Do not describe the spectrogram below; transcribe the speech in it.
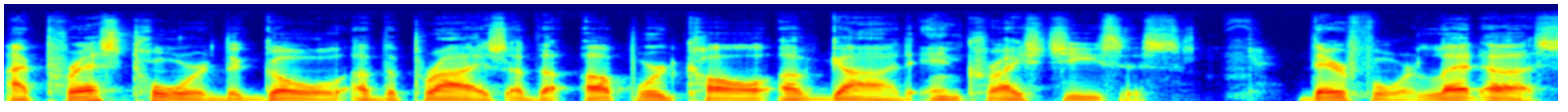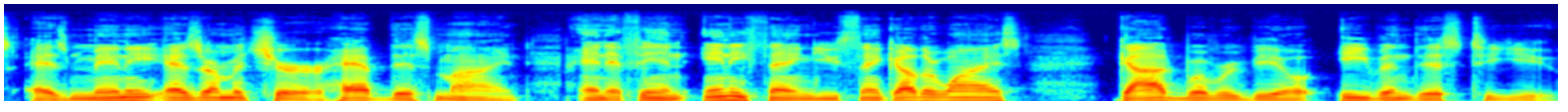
I press toward the goal of the prize of the upward call of God in Christ Jesus. Therefore, let us, as many as are mature, have this mind. And if in anything you think otherwise, God will reveal even this to you.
